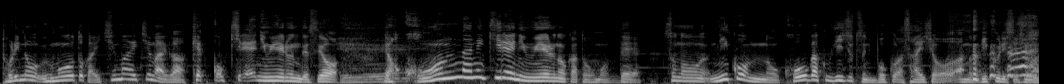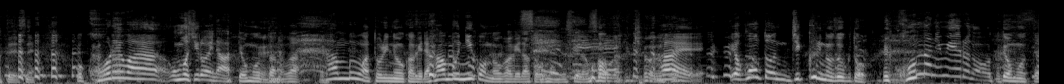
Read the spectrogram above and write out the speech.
鳥の羽毛とか一枚一枚が結構綺麗に見えるんですよ。いやこんなに綺麗に見えるのかと思って、そのニコンの光学技術に僕は最初あのびっくりしてしまってですね。これは面白いなって思ったのが 半分は鳥のおかげで半分ニコンのおかげだと思うんですけども、はい、いや本当にじっくり覗くとえこんなに見えるのって思って、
